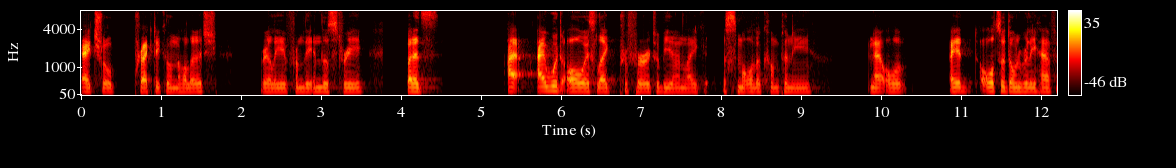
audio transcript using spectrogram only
actual practical knowledge really from the industry but it's i i would always like prefer to be in like a smaller company and i all i also don't really have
